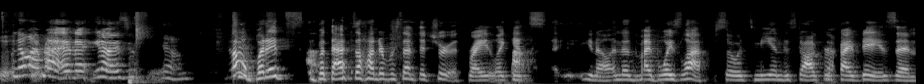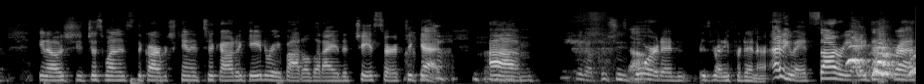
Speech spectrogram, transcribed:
No, I'm not. And I, you know, it's just you know. No, but it's but that's hundred percent the truth, right? Like it's you know, and then my boys left, so it's me and this dog for five days, and you know, she just went into the garbage can and took out a Gatorade bottle that I had to chase her to get. Um, you know, because she's yeah. bored and is ready for dinner. Anyway, sorry, I digress.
